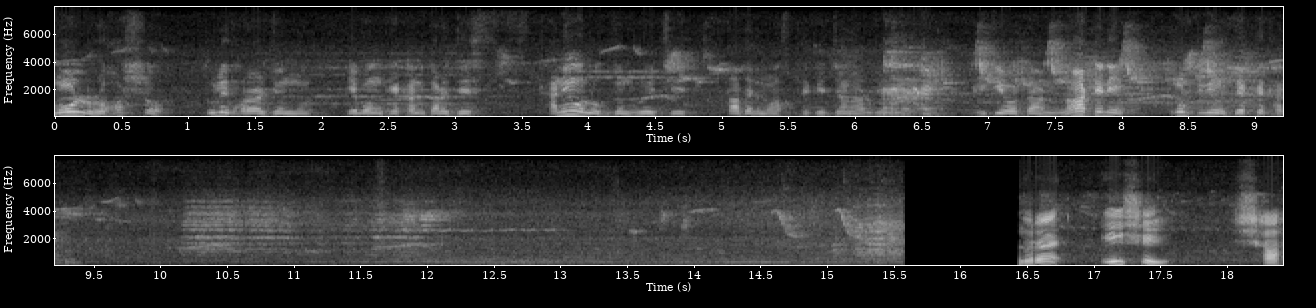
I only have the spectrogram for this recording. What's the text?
মূল রহস্য তুলে ধরার জন্য এবং এখানকার যে স্থানীয় লোকজন রয়েছে তাদের মাছ থেকে জানার জন্য ভিডিওটা না টেনে কন্টিনিউ দেখতে থাকুন। বন্ধুরা, এই সেই শাহ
